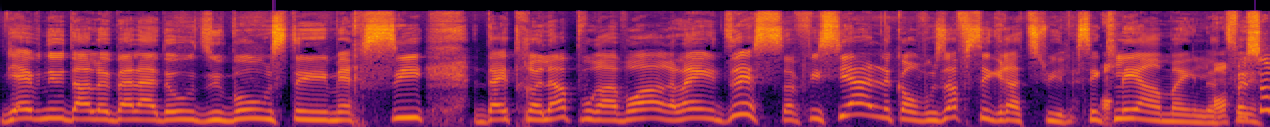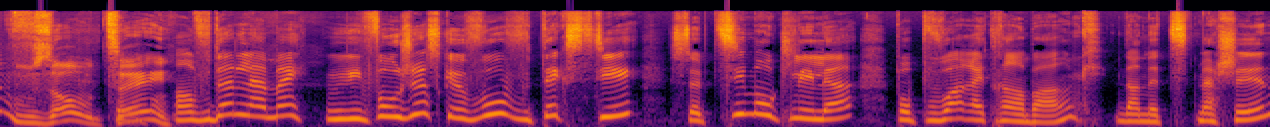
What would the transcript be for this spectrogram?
Bienvenue dans le balado du Boost et merci d'être là pour avoir l'indice officiel qu'on vous offre. C'est gratuit. C'est clé en main. Là, On fait ça pour vous autres, tu sais. On vous donne la main. Il faut juste que vous, vous textiez ce petit mot-clé-là pour pouvoir être en banque dans notre petite machine.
